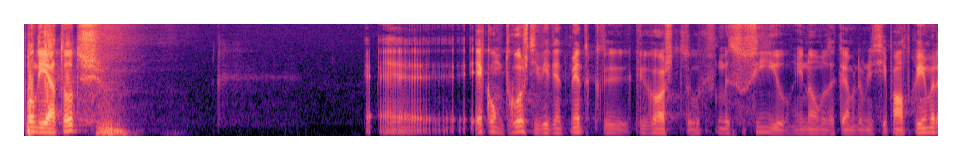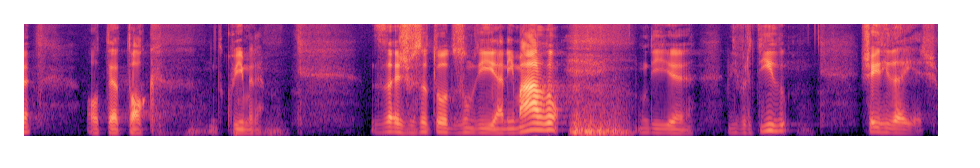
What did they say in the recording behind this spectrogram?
Bom dia a todos. É, é com muito gosto, evidentemente, que, que, gosto, que me associo em nome da Câmara Municipal de Coimbra ao TED Talk de Coimbra. Desejo-vos a todos um dia animado, um dia divertido, cheio de ideias.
